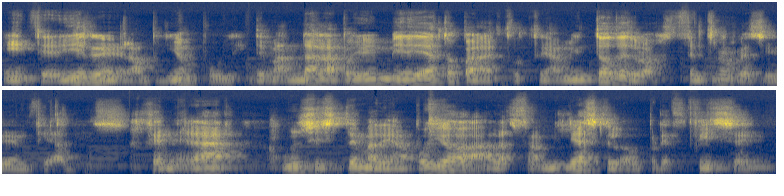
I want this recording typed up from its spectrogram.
e incidir en la opinión pública. Demandar apoyo inmediato para el funcionamiento de los centros residenciales. Generar un sistema de apoyo a las familias que lo precisen.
